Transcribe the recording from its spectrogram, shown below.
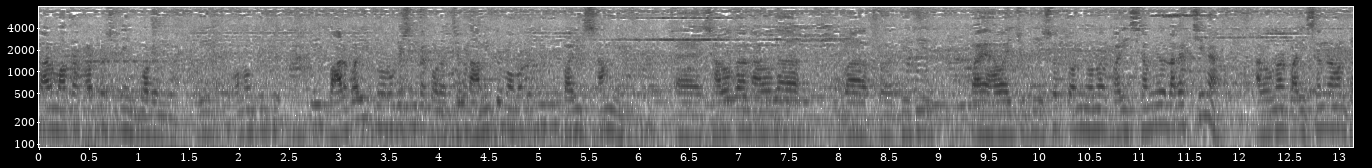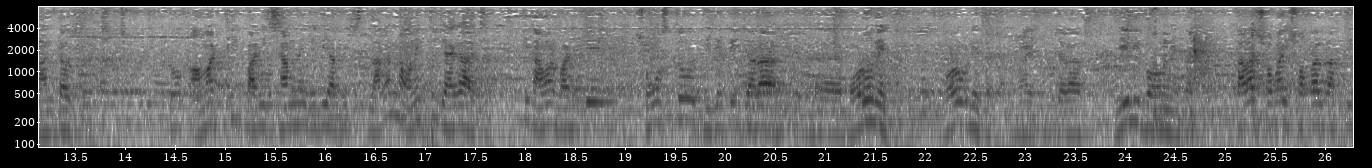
কার মাথা ফাটলো সেটা ইম্পর্টেন্ট নয়। এই অনবদ্য এই বারবারই প্রভোকেশনটা করাচ্ছে। এবং আমি তো মমতা বাড়ির সামনে সারদা, নারদা বা দিদির পায়ে হাওয়াই চুপি এসব তো আমি ওনার বাড়ির সামনেও লাগাচ্ছি না, আর ওনার বাড়ির সামনে আমার গানটাও চালাচ্ছি। তো আমার ঠিক বাড়ির সামনে যদি আপনি লাগান না অনেক তো জায়গা আছে, ঠিক আমার বাড়িতে সমস্ত বিজেপির যারা বড় নেতা বড় নেতা মানে যারা রিয়েলি বড় নেতা, তারা সবাই সকাল রাত্রি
